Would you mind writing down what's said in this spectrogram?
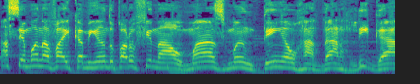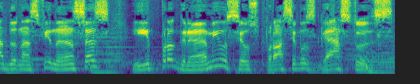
a semana vai caminhando para o final, mas mantenha o radar ligado nas finanças e programe os seus próximos gastos.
